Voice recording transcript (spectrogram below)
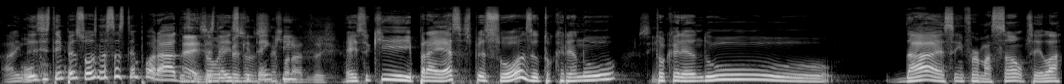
Ainda O- existem pessoas nessas temporadas. É, então existem é isso que tem que. hoje. É isso que, pra essas pessoas, eu tô querendo. Sim. Tô querendo dar essa informação, sei lá.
